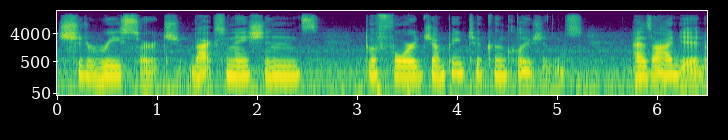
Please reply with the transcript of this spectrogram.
should research vaccinations before jumping to conclusions, as I did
